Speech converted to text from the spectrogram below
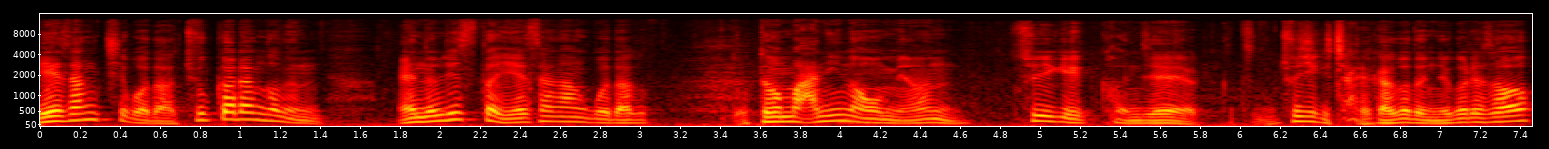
예상치보다 주가란 거는 애널리스트가 예상한 것보다 더 많이 나오면 수익이 그 이제 주식이 잘 가거든요. 그래서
